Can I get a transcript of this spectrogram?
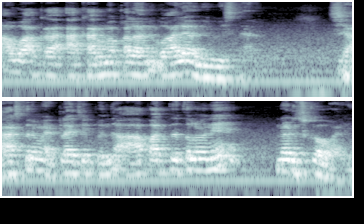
ఆ కర్మఫలాన్ని వాళ్ళే అనుభవిస్తారు. శాస్త్రం ఎట్లా చెప్పిందో ఆ పద్ధతిలోనే నడుచుకోవాలి.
